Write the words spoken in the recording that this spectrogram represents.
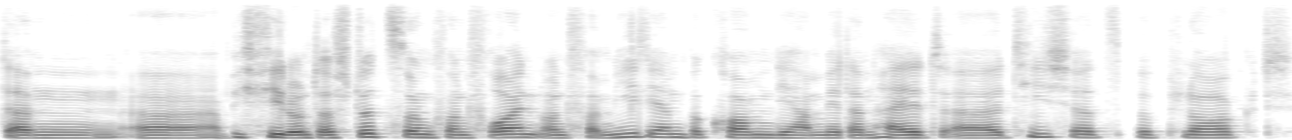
Dann äh, habe ich viel Unterstützung von Freunden und Familien bekommen. Die haben mir dann halt äh, T-Shirts bebloggt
